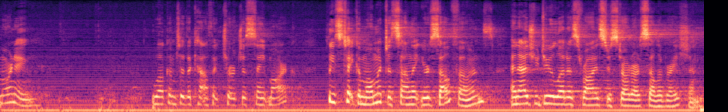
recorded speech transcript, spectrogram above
morning. Welcome to the Catholic Church of St. Mark. Please take a moment to silent your cell phones, and as you do, let us rise to start our celebration.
